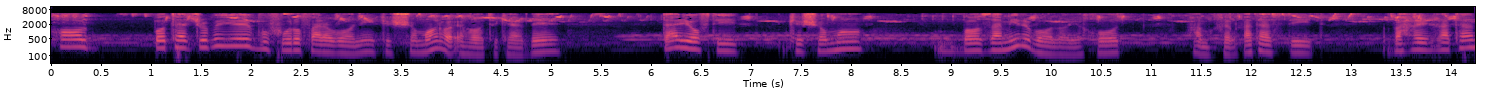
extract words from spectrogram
حال با تجربه وفور و فراوانی که شما را احاطه کرده دریافتید که شما با زمیر بالای خود هم خلقت هستید و حقیقتا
